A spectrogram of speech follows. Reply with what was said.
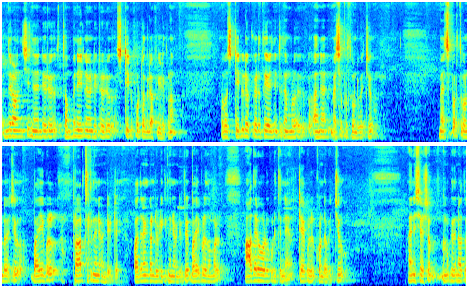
എന്തിനാണെന്ന് വെച്ച് കഴിഞ്ഞാൽ എന്റെ ഒരു തമ്പനയിലിന് വേണ്ടിയിട്ടൊരു സ്റ്റിൽ ഫോട്ടോഗ്രാഫി എടുക്കണം. അപ്പോൾ സ്റ്റിലൊക്കെ എടുത്തു കഴിഞ്ഞിട്ട് നമ്മൾ അതിനെ മേശപ്പുറത്ത് കൊണ്ട് വെച്ചു. മേശപ്പുറത്ത് കൊണ്ട് വെച്ചു. ബൈബിൾ പ്രാർത്ഥിക്കുന്നതിന് വേണ്ടിയിട്ട് വചനം കണ്ടുപിടിക്കുന്നതിന് വേണ്ടിയിട്ട് ബൈബിൾ നമ്മൾ ആദരവോടുകൂടി തന്നെ ടേബിളിൽ കൊണ്ട് വെച്ചു. അതിനുശേഷം നമുക്കിതിനകത്ത്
